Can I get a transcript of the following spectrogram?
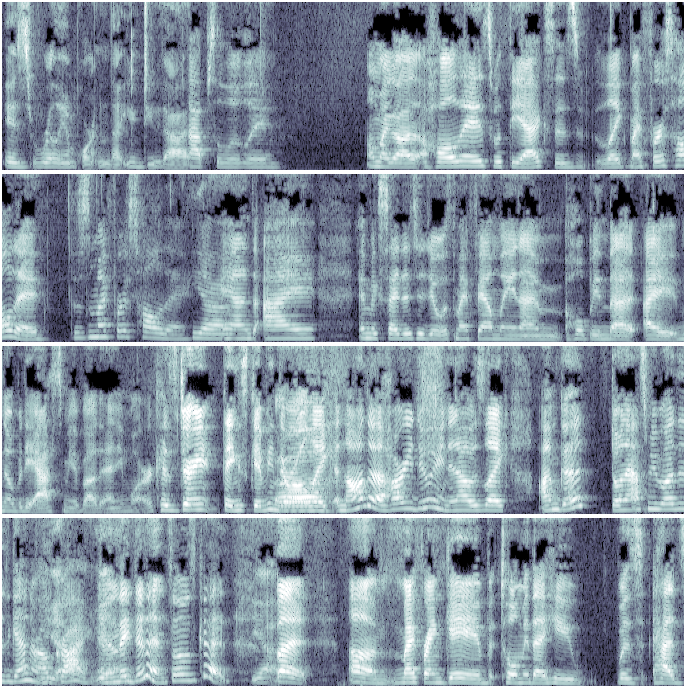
is really important that you do that. Absolutely. Oh my god, holidays with the ex is like my first holiday. This is my first holiday. Yeah. And I am excited to do it with my family and I'm hoping that I nobody asks me about it anymore cuz during Thanksgiving they're all like, "Ananda, how are you doing?" And I was like, "I'm good. Don't ask me about it again or I'll Yeah, cry." And yeah. then they didn't, so it was good. Yeah. But um my friend Gabe told me that he was had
